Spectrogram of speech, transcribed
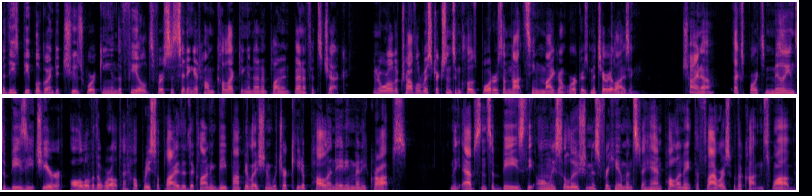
are these people going to choose working in the fields versus sitting at home collecting an unemployment benefits check? In a world of travel restrictions and closed borders, I'm not seeing migrant workers materializing. China exports millions of bees each year all over the world to help resupply the declining bee population, which are key to pollinating many crops. In the absence of bees, the only solution is for humans to hand pollinate the flowers with a cotton swab.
